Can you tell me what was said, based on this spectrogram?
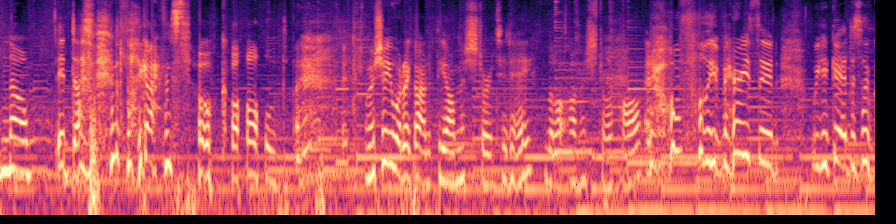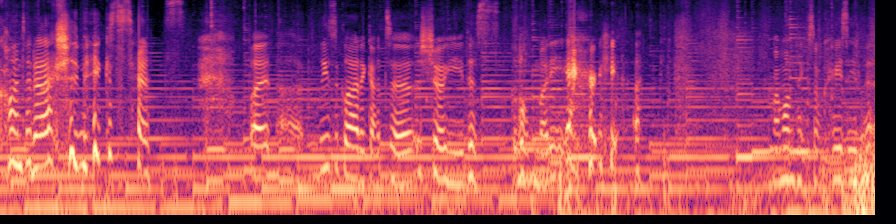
no, it doesn't. like I'm so cold. I'm gonna show you what I got at the Amish store today, little Amish store haul. And hopefully very soon we can get into some content that actually makes sense. But uh, at least glad I got to show you this little muddy area. My mom thinks I'm crazy, but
